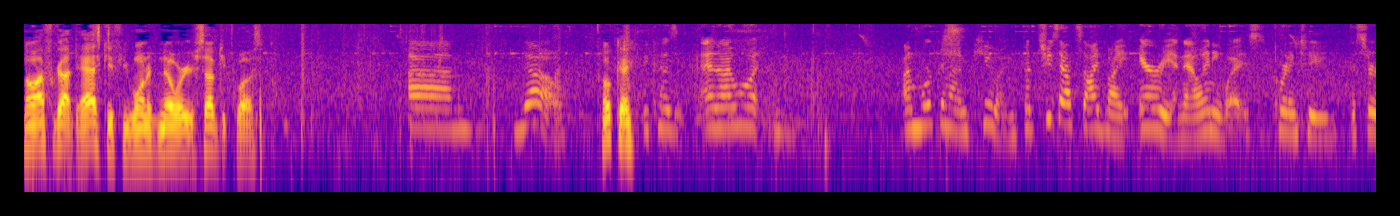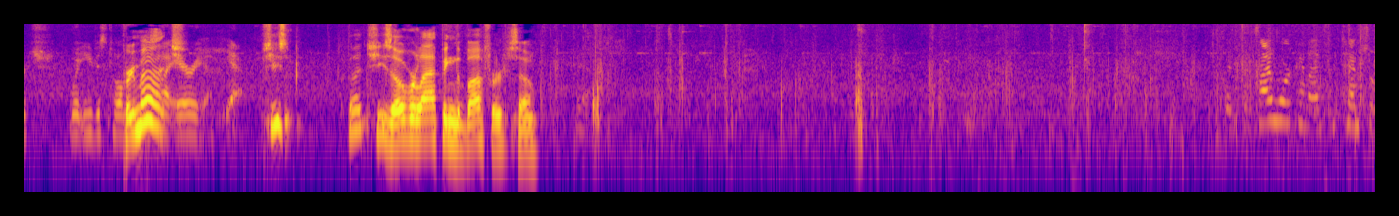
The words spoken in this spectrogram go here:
Oh, I forgot to ask you if you wanted to know where your subject was. Um, no, Okay. because and I want. I'm working on cueing, but she's outside my area now, anyways. According to the search, what you just told Pretty me. was much. My area. Yeah. She's, but she's overlapping the buffer, so. But since I'm working on potentially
